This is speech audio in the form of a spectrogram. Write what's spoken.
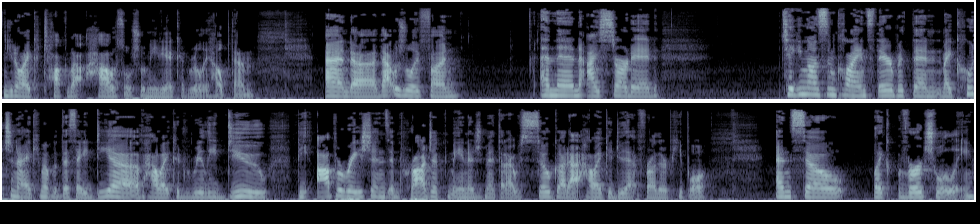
you know, I could talk about how social media could really help them. And uh, that was really fun. And then I started taking on some clients there, but then my coach and I came up with this idea of how I could really do the operations and project management that I was so good at, how I could do that for other people. And so, like virtually.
